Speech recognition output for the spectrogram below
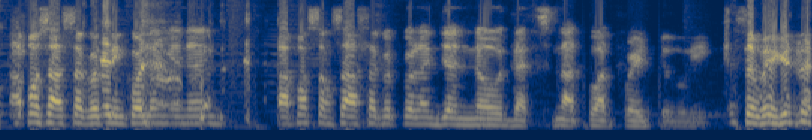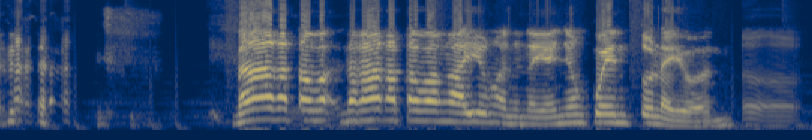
Tapos sasagutin ko lang yun. yan. Tapos ang sasagot ko lang dyan, no, that's not what we're doing. Sabi ganun. nakakatawa, nakakatawa nga yung ano na yan, yung kwento na yun. Oo.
